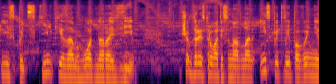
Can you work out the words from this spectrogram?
іспит скільки завгодно разів. Щоб зареєструватися на онлайн іспит, ви повинні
